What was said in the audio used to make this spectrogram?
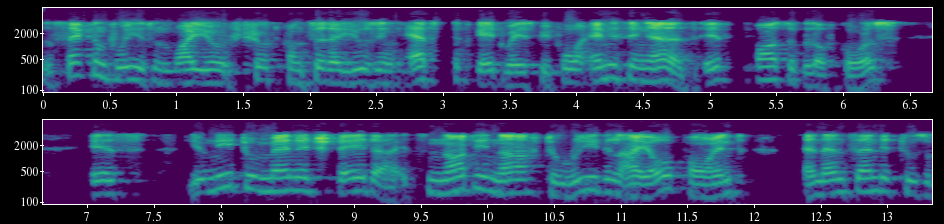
The second reason why you should consider using asset gateways before anything else, if possible, of course, is you need to manage data. It's not enough to read an I.O. point and then send it to the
